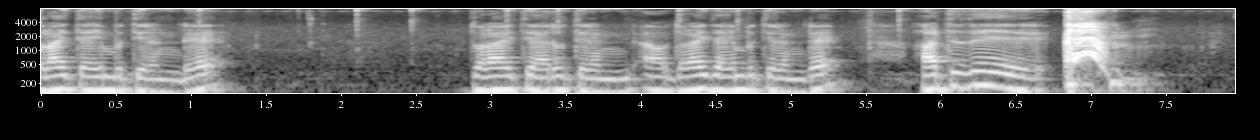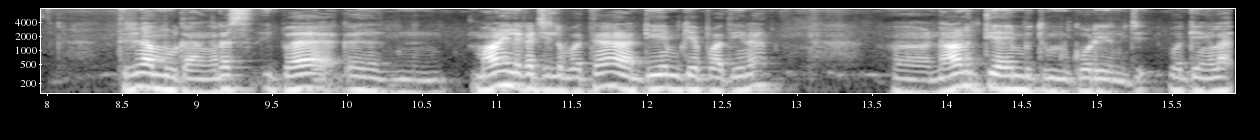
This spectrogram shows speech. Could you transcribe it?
தொள்ளாயிரத்தி ஐம்பத்தி ரெண்டு தொள்ளாயிரத்தி அறுபத்தி ரெண்டு தொள்ளாயிரத்தி ஐம்பத்தி ரெண்டு அடுத்தது திரிணாமுல் காங்கிரஸ். இப்போ மாநில கட்சியில் பார்த்தீங்கன்னா டிஎம்கே பார்த்தீங்கன்னா நானூற்றி ஐம்பத்தி மூணு கோடி இருந்துச்சு. ஓகேங்களா?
